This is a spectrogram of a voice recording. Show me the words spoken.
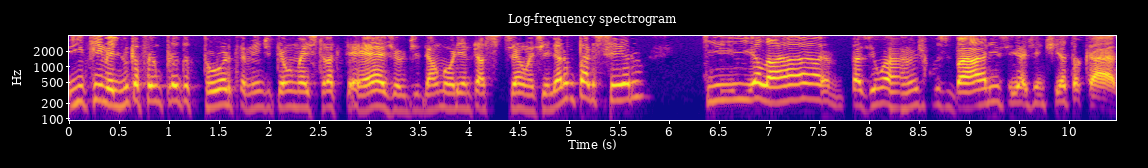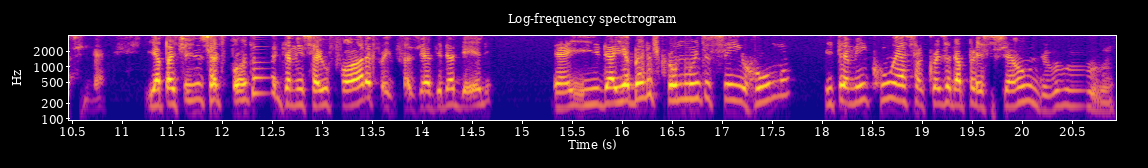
enfim, ele nunca foi um produtor também de ter uma estratégia, de dar uma orientação. Assim, ele era um parceiro que ia lá fazer um arranjo com os bares e a gente ia tocar. Assim, né? E a partir de um certo ponto, ele também saiu fora, foi fazer a vida dele. Né? E daí a banda ficou muito sem rumo e também com essa coisa da pressão do,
